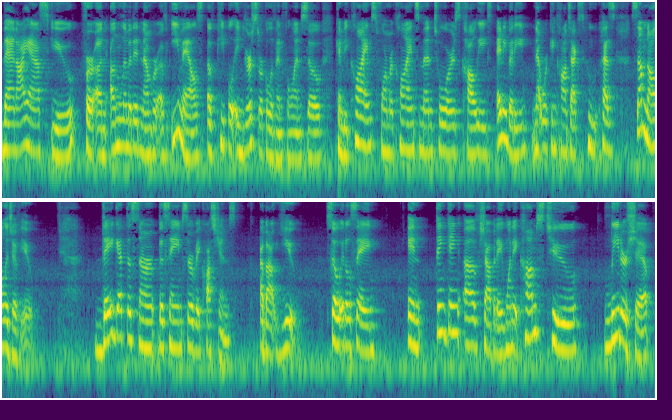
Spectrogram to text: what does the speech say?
Then I ask you for an unlimited number of emails of people in your circle of influence. So can be clients, former clients, mentors, colleagues, anybody, networking contacts who has some knowledge of you. They get the, the same survey questions about you. So it'll say in thinking of Shabade, when it comes to leadership,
